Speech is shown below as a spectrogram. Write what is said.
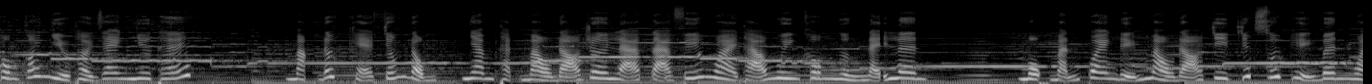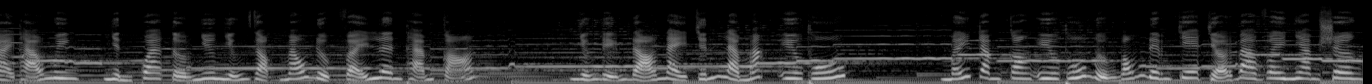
không có nhiều thời gian như thế. Mặt đất khẽ chấn động, Nham thạch màu đỏ rơi lã tả phía ngoài thảo nguyên không ngừng nảy lên. Một mảnh quan điểm màu đỏ chi chít xuất hiện bên ngoài thảo nguyên, Nhìn qua tựa như những giọt máu được vẫy lên thảm cỏ. Những điểm đỏ này chính là mắt yêu thú. Mấy trăm con yêu thú mượn bóng đêm che chở bao vây nham sơn.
